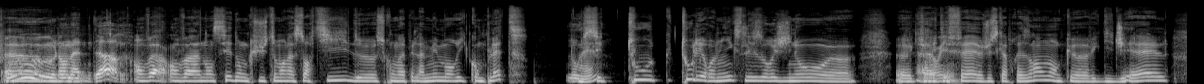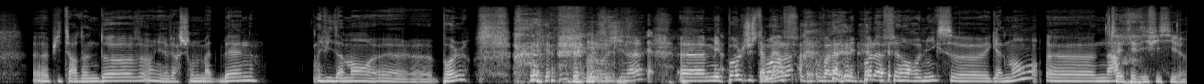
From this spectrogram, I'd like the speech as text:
Cool, Euh, on adore. On va, on va annoncer donc justement la sortie de ce qu'on appelle la mémorie complète. Donc Ouais. c'est tous les remixes, les originaux euh, euh, qui Ah ont oui. été faits jusqu'à présent, donc euh, avec DJL, euh, Peter Dundove, il y a la version de Matt Ben. Évidemment, euh, Paul, l'original. Euh, mais Paul, justement, a fait, voilà, mais Paul a fait un remix euh, également. Euh, Nar, Ça a été difficile.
